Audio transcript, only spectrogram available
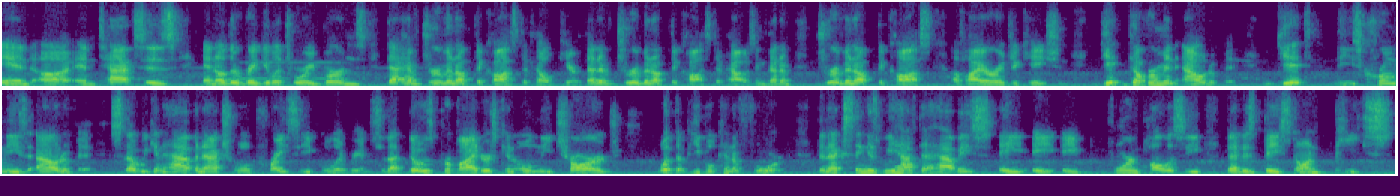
and uh, and taxes and other regulatory burdens that have driven up the cost of healthcare, that have driven up the cost of housing, that have driven up the cost of higher education. Get government out of it. Get these cronies out of it so that we can have an actual price equilibrium, so that those providers can only charge what the people can afford. The next thing is we have to have a, a, a, a foreign policy that is based on peace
